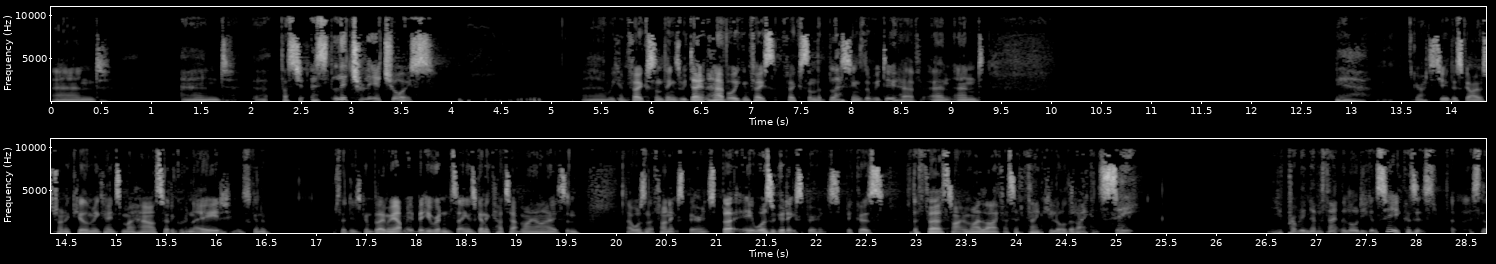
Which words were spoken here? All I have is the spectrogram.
And, and uh, that's just, it's literally a choice. Uh, we can focus on things we don't have, or we can focus, focus on the blessings that we do have. And, and yeah, gratitude. This guy was trying to kill me, came to my house, had a grenade, he was going to said he was going to blow me up, but he written saying he was going to cut out my eyes, and that wasn't a fun experience, but it was a good experience because for the first time in my life, I said, "Thank you, Lord, that I can see." And you probably never thank the Lord you can see because it's it's an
